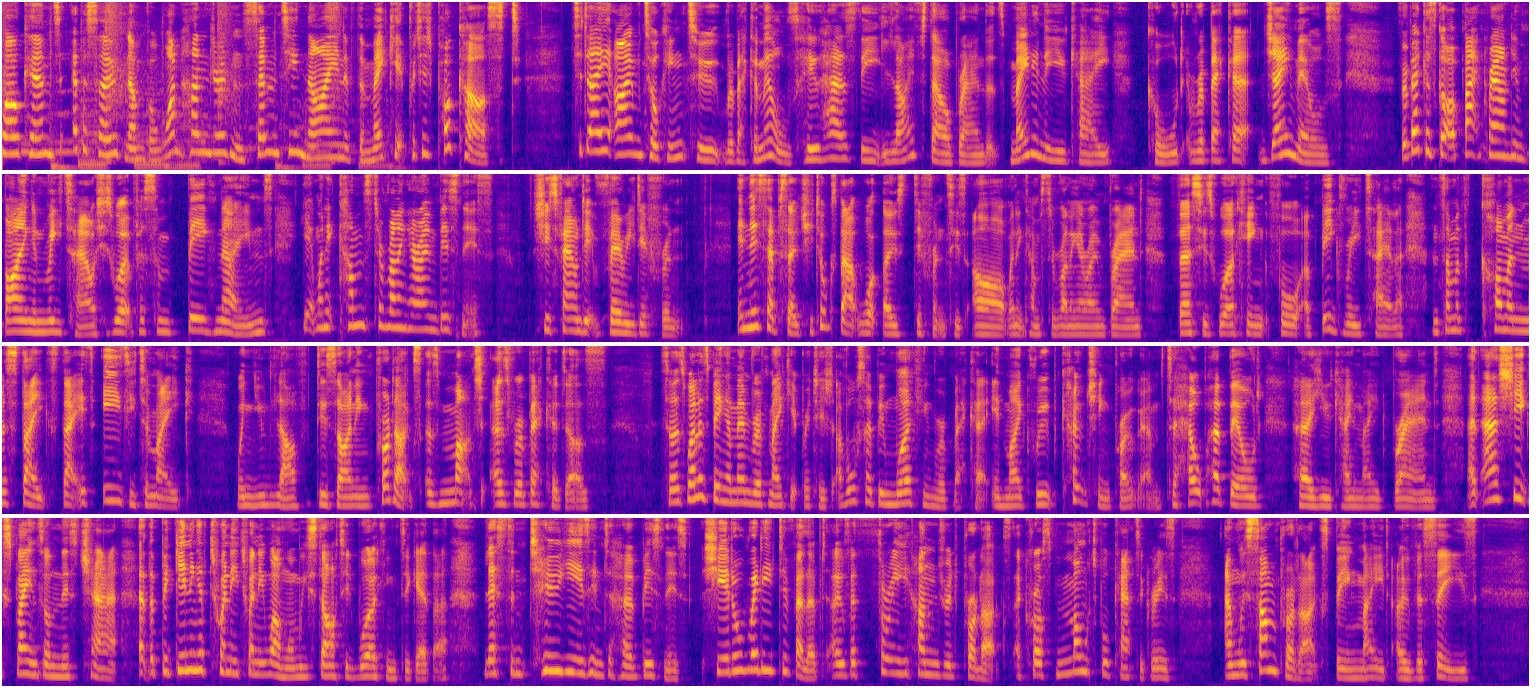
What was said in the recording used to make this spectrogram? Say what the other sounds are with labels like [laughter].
Welcome to episode number 179 of the Make It British podcast. Today I'm talking to Rebecca Mills, who has the lifestyle brand that's made in the UK called Rebecca J Mills. Rebecca's got a background in buying and retail. She's worked for some big names, yet when it comes to running her own business, she's found it very different. In this episode, she talks about what those differences are when it comes to running her own brand versus working for a big retailer and some of the common mistakes that it's easy to make when you love designing products as much as Rebecca does. So, as well as being a member of Make It British, I've also been working with Rebecca in my group coaching program to help her build her UK made brand. And as she explains on this chat, at the beginning of 2021, when we started working together, less than two years into her business, she had already developed over 300 products across multiple categories and with some products being made overseas.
